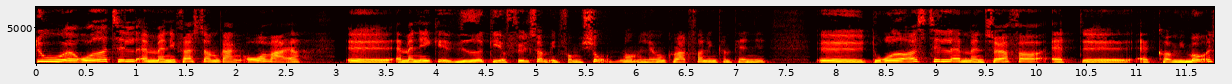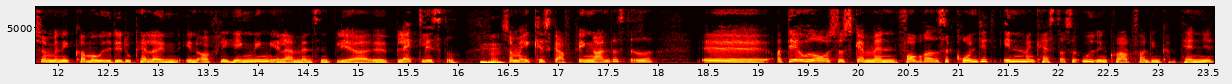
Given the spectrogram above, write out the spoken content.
Du øh, råder til, at man i første omgang overvejer, øh, at man ikke videregiver følsom information, når man laver en crowdfunding-kampagne. Øh, du råder også til, at man sørger for at, øh, at komme i mål, så man ikke kommer ud i det, du kalder en, en offentlig hængning, eller at man sådan bliver øh, blacklistet, mm-hmm. så man ikke kan skaffe penge andre steder. Øh, og derudover så skal man forberede sig grundigt, inden man kaster sig ud i en crowdfunding-kampagne.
